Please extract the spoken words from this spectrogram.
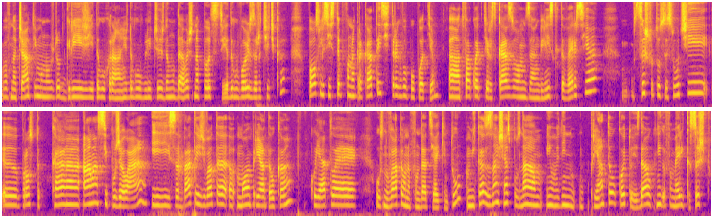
В началото има нужда от грижи, да го храниш, да го обличаш, да му даваш напътствие, да го водиш за ръчичка. После си стъпва на краката и си тръгва по пътя. А, това, което ти разказвам за английската версия, същото се случи е, просто така. Ана си пожела и съдбата и живота, моя приятелка, която е основател на фундация Айкенту, ми каза, знаеш, аз познавам, имам един приятел, който е издал книга в Америка също.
